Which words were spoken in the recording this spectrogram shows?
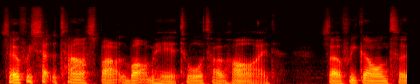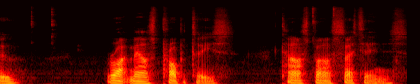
So if we set the taskbar at the bottom here to auto hide, so if we go on to right mouse properties, taskbar settings,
